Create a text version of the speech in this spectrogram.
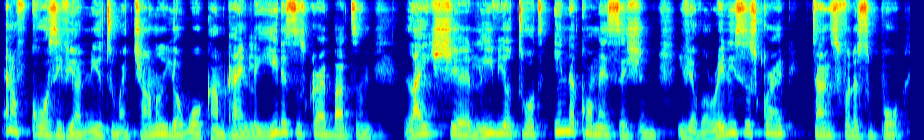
And of course if you are new to my channel, you're welcome. Kindly hit the subscribe button, like, share, leave your thoughts in the comment section. If you have already subscribed, thanks for the support.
